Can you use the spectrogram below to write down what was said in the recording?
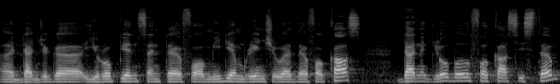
uh, dan juga European Centre for Medium Range Weather Forecast dan Global Forecast System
